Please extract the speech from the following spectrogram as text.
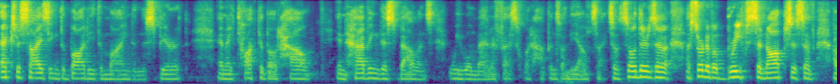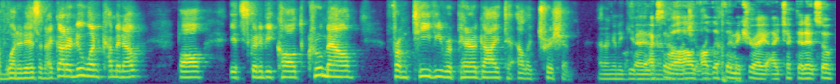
exercising the body, the mind, and the spirit. And I talked about how in having this balance, we will manifest what happens on the outside. So, so there's a, a sort of a brief synopsis of, of what it is. And I've got a new one coming out, Paul. It's going to be called Kru Mel from TV repair guy to electrician. And I'm going to give okay, you excellent. I'll, like I'll definitely make sure I, I check that out. So,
